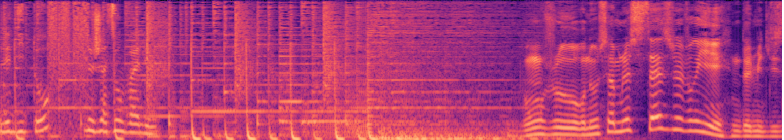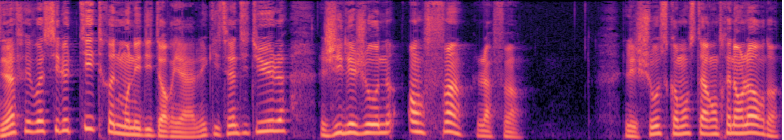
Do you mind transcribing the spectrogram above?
L'édito de Jason Vallée. Bonjour, nous sommes le 16 février 2019 et voici le titre de mon éditorial qui s'intitule Gilets jaunes, enfin la fin. Les choses commencent à rentrer dans l'ordre.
